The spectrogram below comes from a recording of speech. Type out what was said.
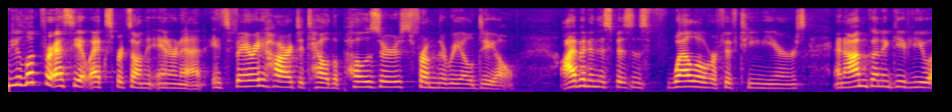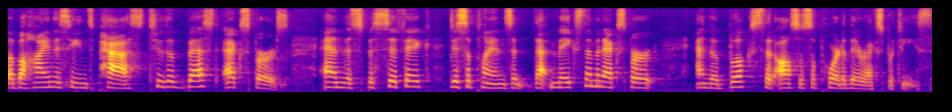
When you look for SEO experts on the internet, it's very hard to tell the posers from the real deal. I've been in this business well over 15 years, and I'm going to give you a behind the scenes pass to the best experts and the specific disciplines that makes them an expert and the books that also supported their expertise.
